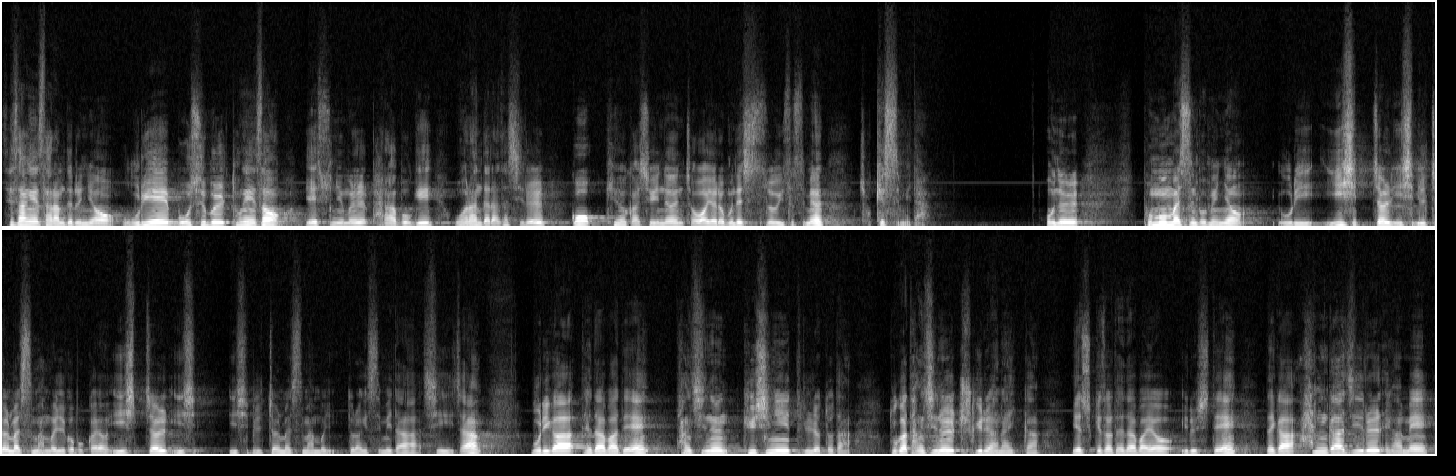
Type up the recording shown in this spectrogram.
세상의 사람들은요 우리의 모습을 통해서 예수님을 바라보기 원한다는 사실을 꼭 기억할 수 있는 저와 여러분 되실 수 있었으면 좋겠습니다. 오늘 본문 말씀 보면요 우리 20절 21절 말씀 한번 읽어볼까요? 20절 20, 21절 말씀 한번 읽도록 하겠습니다. 시작. 무리가 대답하되 당신은 귀신이 들렸도다. 누가 당신을 죽이려 하나이까? 예수께서 대답하여 이르시되 내가 한 가지를 행함에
